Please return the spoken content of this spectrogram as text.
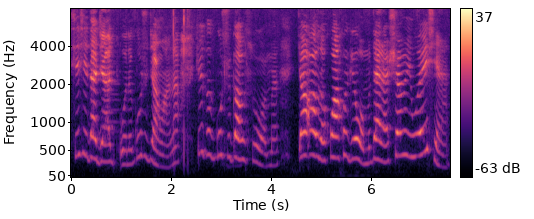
谢谢大家，我的故事讲完了。这个故事告诉我们，骄傲的话会给我们带来生命危险。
